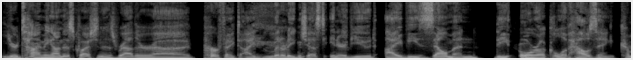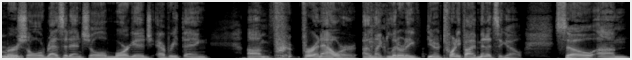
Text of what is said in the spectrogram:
Your timing on this question is rather uh, perfect. I literally just interviewed Ivy Zelman, the oracle of housing, commercial, residential, mortgage, everything, um, for, for, an hour, uh, like literally, you know, 25 minutes ago. So um,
